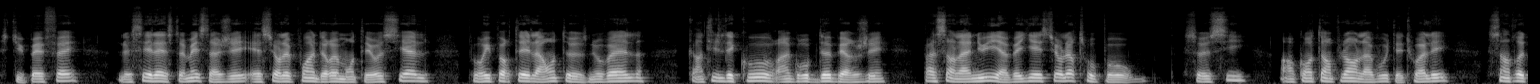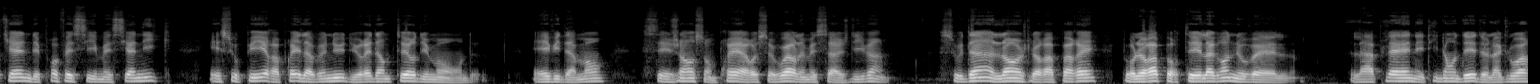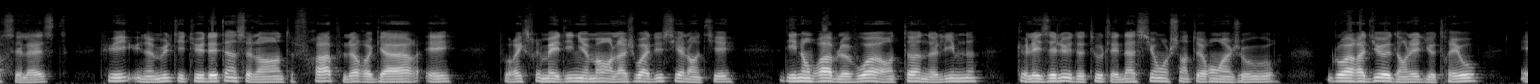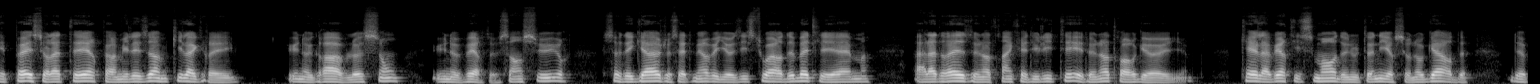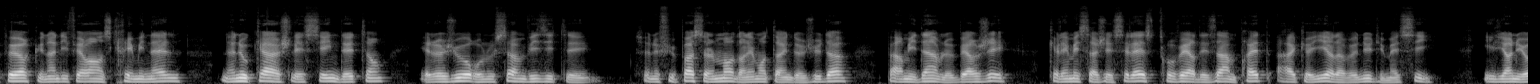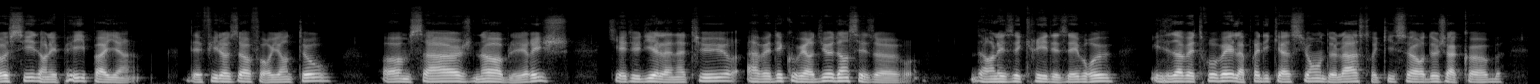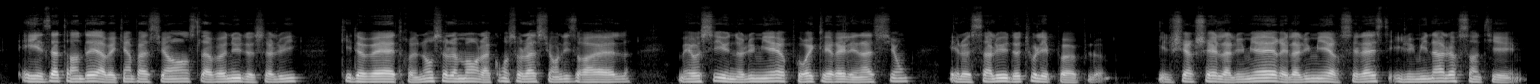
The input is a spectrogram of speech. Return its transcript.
Stupéfait, le céleste messager est sur le point de remonter au ciel pour y porter la honteuse nouvelle quand il découvre un groupe de bergers passant la nuit à veiller sur leurs troupeaux. Ceux-ci, en contemplant la voûte étoilée, s'entretiennent des prophéties messianiques et soupirent après la venue du Rédempteur du monde. évidemment, ces gens sont prêts à recevoir le message divin. Soudain, l'ange leur apparaît pour leur apporter la grande nouvelle. La plaine est inondée de la gloire céleste, puis une multitude étincelante frappe leur regard et, pour exprimer dignement la joie du ciel entier, d'innombrables voix entonnent l'hymne que les élus de toutes les nations chanteront un jour, Gloire à Dieu dans les lieux très hauts, et paix sur la terre parmi les hommes qui l'agréent. Une grave leçon, une verte censure, se dégage de cette merveilleuse histoire de Bethléem, à l'adresse de notre incrédulité et de notre orgueil. Quel avertissement de nous tenir sur nos gardes, de peur qu'une indifférence criminelle ne nous cache les signes des temps et le jour où nous sommes visités. Ce ne fut pas seulement dans les montagnes de Juda, parmi d'humbles bergers, que les messagers célestes trouvèrent des âmes prêtes à accueillir la venue du Messie. Il y en eut aussi dans les pays païens. Des philosophes orientaux, hommes sages, nobles et riches, qui étudiaient la nature, avaient découvert Dieu dans ses œuvres. Dans les écrits des Hébreux, ils avaient trouvé la prédication de l'astre qui sort de Jacob, et ils attendaient avec impatience la venue de celui qui devait être non seulement la consolation d'Israël, mais aussi une lumière pour éclairer les nations et le salut de tous les peuples. Ils cherchaient la lumière et la lumière céleste illumina leur sentier.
